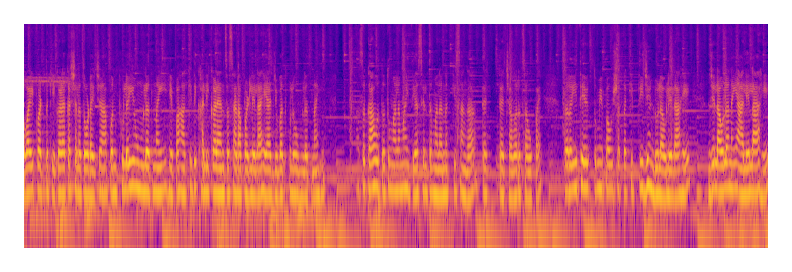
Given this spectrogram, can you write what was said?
वाईट वाटतं की कळ्या कशाला तोडायच्या? पण फुलंही उमलत नाही. हे पहा किती खाली कळ्यांचा सडा पडलेला आहे. अजिबात फुलं उमलत नाही. असं का होतं? तुम्हाला माहिती असेल तर मला नक्की सांगा. त्या त्याच्यावरचा उपाय. तर इथे तुम्ही पाहू शकता किती झेंडू लावलेला आहे. म्हणजे लावला नाही आलेला आहे.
